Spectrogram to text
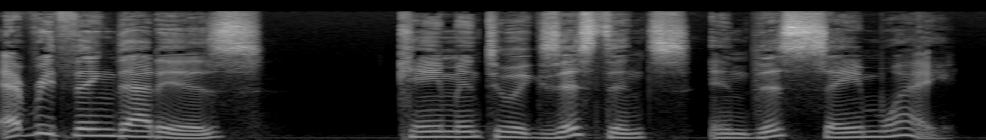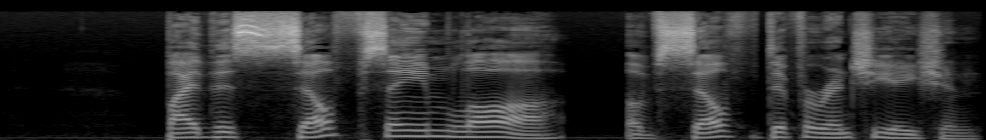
Everything that is came into existence in this same way by this self same law of self differentiation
